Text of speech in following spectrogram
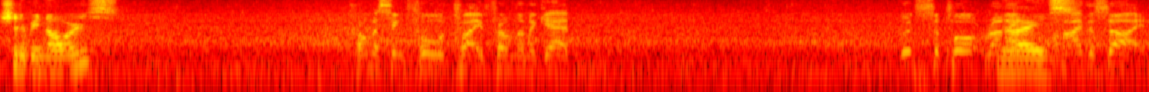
Should have been ours. Promising forward play from them again. Good support running Nice. on either side.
